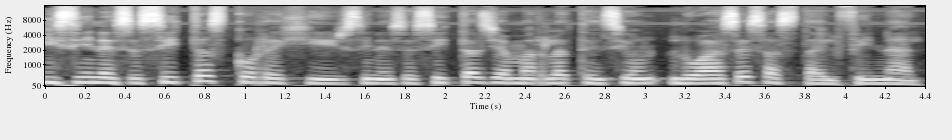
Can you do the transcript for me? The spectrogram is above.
y si necesitas corregir, si necesitas llamar la atención, lo haces hasta el final.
